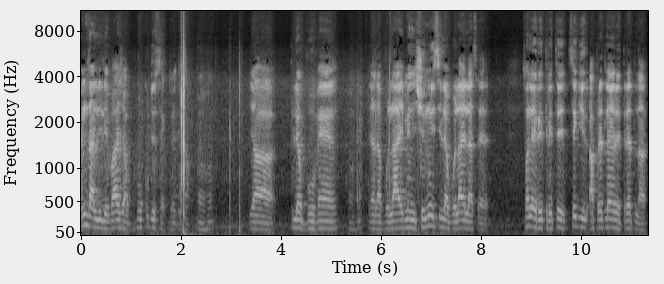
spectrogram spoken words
Même dans l'élevage, il y a beaucoup de secteurs dedans. Mhm. Il y a les bovins, il y a la volaille. Mais chez nous, ici, la volaille, là, c'est ce sont les retraités. Ceux qui, après leur retraite, là,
